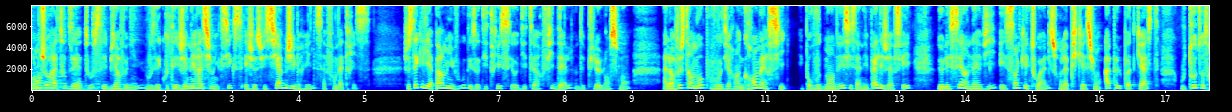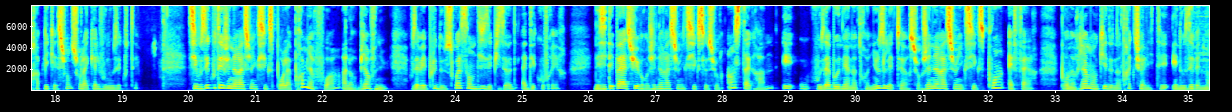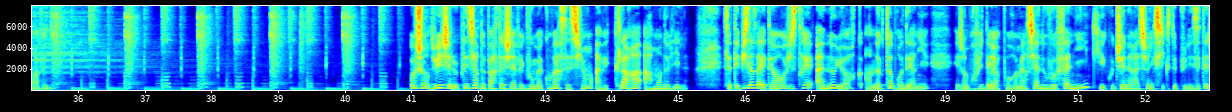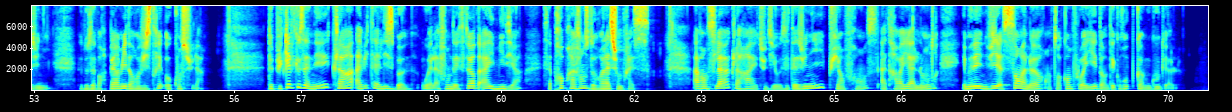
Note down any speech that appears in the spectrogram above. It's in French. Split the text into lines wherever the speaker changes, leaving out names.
Bonjour à toutes et à tous et bienvenue. Vous écoutez Génération XX et je suis Siam Gibril, sa fondatrice. Je sais qu'il y a parmi vous des auditrices et auditeurs fidèles depuis le lancement. Alors juste un mot pour vous dire un grand merci et pour vous demander si ça n'est pas déjà fait de laisser un avis et 5 étoiles sur l'application Apple Podcast ou toute autre application sur laquelle vous nous écoutez. Si vous écoutez Génération XX pour la première fois, alors bienvenue. Vous avez plus de 70 épisodes à découvrir. N'hésitez pas à suivre Génération XX sur Instagram et ou vous abonner à notre newsletter sur générationxx.fr pour ne rien manquer de notre actualité et nos événements à venir. Aujourd'hui, j'ai le plaisir de partager avec vous ma conversation avec Clara Armand de Lille. Cet épisode a été enregistré à New York en octobre dernier et j'en profite d'ailleurs pour remercier à nouveau Fanny, qui écoute Génération XX depuis les États-Unis, de nous avoir permis d'enregistrer au consulat. Depuis quelques années, Clara habite à Lisbonne, où elle a fondé Third Eye Media, sa propre agence de relations presse. Avant cela, Clara a étudié aux États-Unis, puis en France, a travaillé à Londres et mené une vie à 100 à l'heure en tant qu'employée dans des groupes comme Google.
